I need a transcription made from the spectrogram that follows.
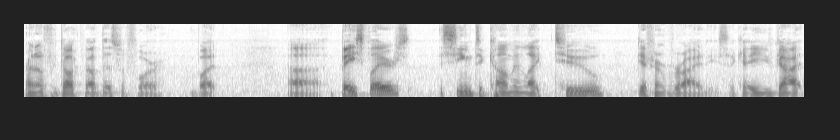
I don't know if we talked about this before, but uh bass players seem to come in like two different varieties. Okay, you've got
